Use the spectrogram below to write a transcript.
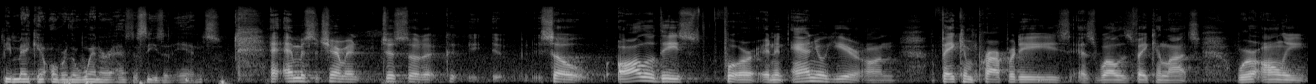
be making over the winter as the season ends. And, and Mr. Chairman, just so that, so all of these for in an annual year on vacant properties as well as vacant lots, we're only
